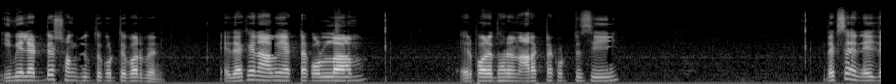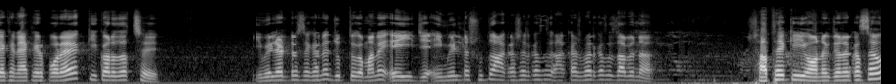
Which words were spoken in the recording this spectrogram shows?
ইমেল অ্যাড্রেস সংযুক্ত করতে পারবেন। এই দেখেন, আমি একটা করলাম, এরপরে ধরেন আরেকটা করতেছি। দেখছেন? এই দেখেন, একের পরে কি করা যাচ্ছে? ইমেল অ্যাড্রেস এখানে যুক্ত মানে এই যে ইমেলটা শুধু আকাশের কাছে আকাশ ভাইয়ের কাছে যাবে না। সাথে কি অনেকজনের কাছেও?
